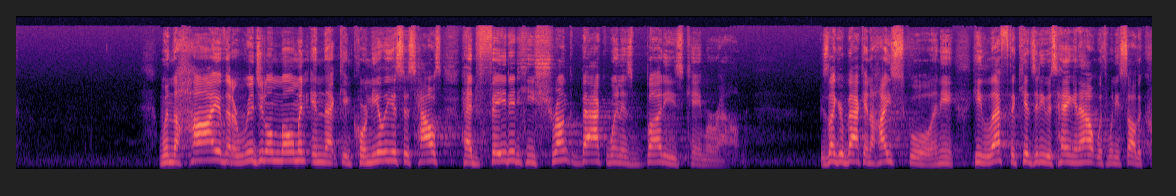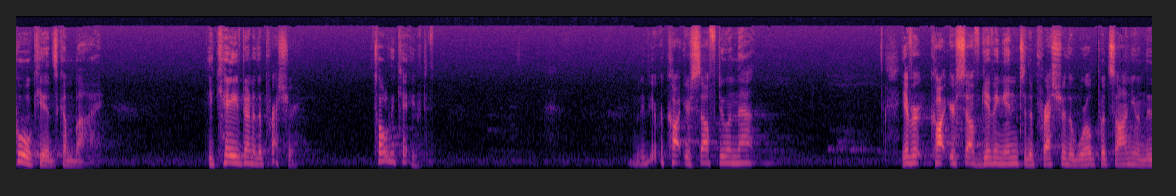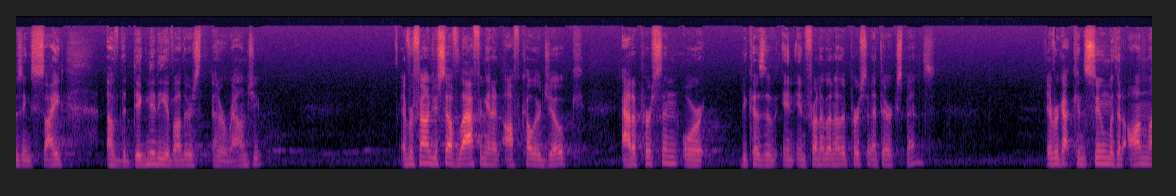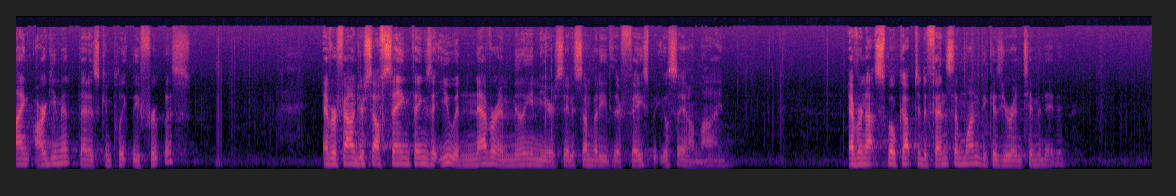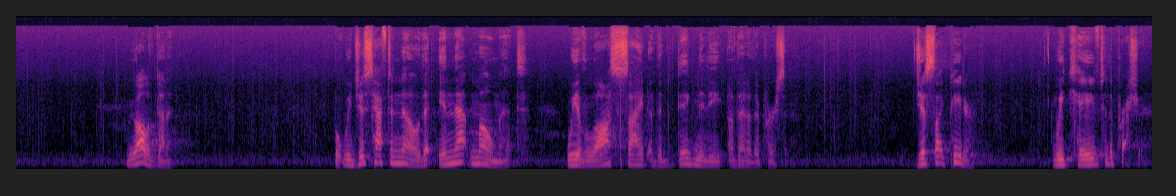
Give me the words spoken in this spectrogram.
When the high of that original moment in that in house had faded, he shrunk back when his buddies came around. It's like you're back in high school and he, he left the kids that he was hanging out with when he saw the cool kids come by. He caved under the pressure. Totally caved. Have you ever caught yourself doing that? You ever caught yourself giving in to the pressure the world puts on you and losing sight of the dignity of others that are around you? Ever found yourself laughing at an off color joke at a person or because of in, in front of another person at their expense? Ever got consumed with an online argument that is completely fruitless? Ever found yourself saying things that you would never in a million years say to somebody to their face, but you'll say it online? Ever not spoke up to defend someone because you were intimidated? We all have done it. But we just have to know that in that moment, we have lost sight of the dignity of that other person. Just like Peter, we cave to the pressure.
